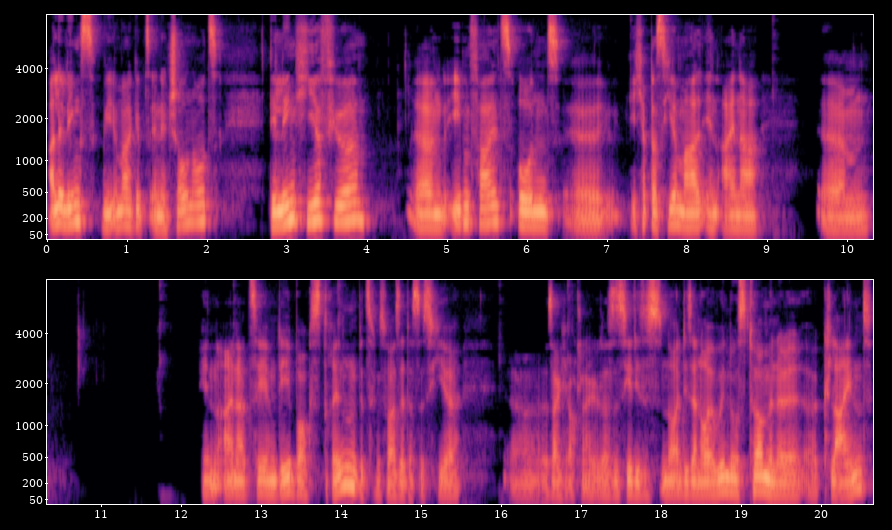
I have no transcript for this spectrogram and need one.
alle Links wie immer gibt es in den Show Notes. Den Link hierfür ähm, ebenfalls und äh, ich habe das hier mal in einer ähm, in einer CMD-Box drin, beziehungsweise das ist hier, äh, sage ich auch gleich, das ist hier dieses neue, dieser neue Windows Terminal äh, Client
